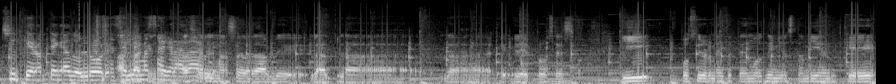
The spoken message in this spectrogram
Sí, que no tenga dolor, hacerle más agradable. Hacerle más agradable el proceso. Y posteriormente tenemos niños también que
